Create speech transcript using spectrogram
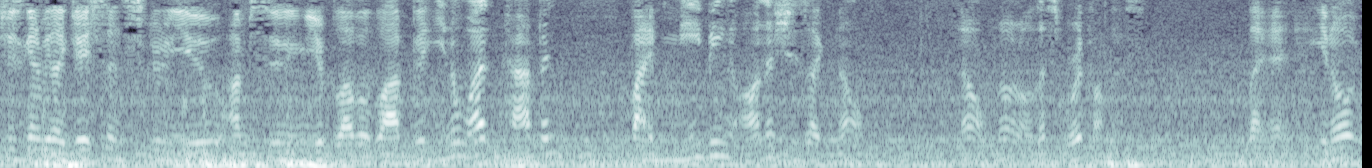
she's gonna be like, Jason, screw you, I'm suing you, blah blah blah. But you know what happened? By me being honest, she's like, no, no, no, no, let's work on this. Like, you know,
